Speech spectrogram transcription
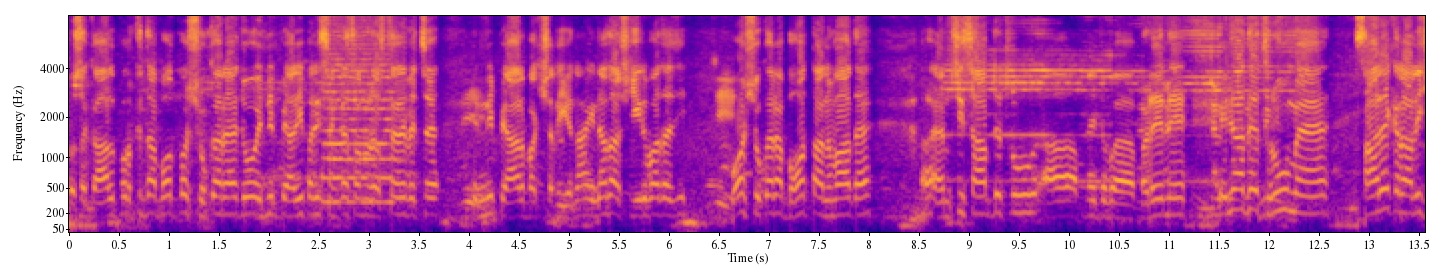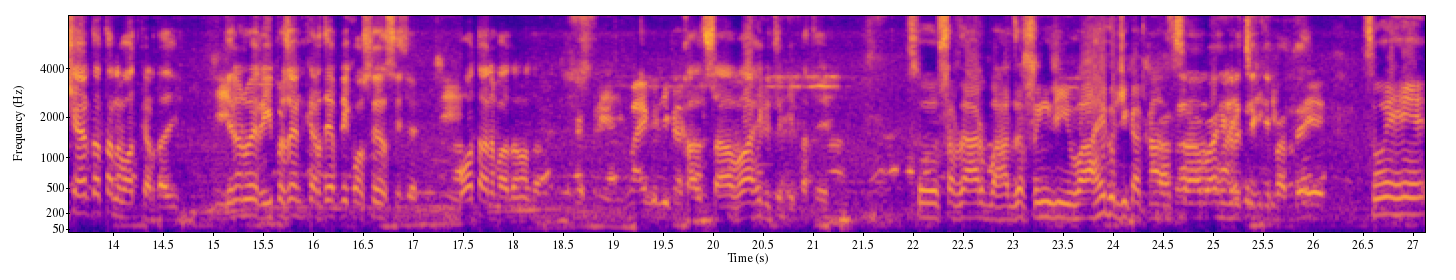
ਉਸ ਅਕਾਲ ਪੁਰਖ ਦਾ ਬਹੁਤ ਬਹੁਤ ਸ਼ੁਕਰ ਹੈ ਜੋ ਇੰਨੀ ਪਿਆਰੀ ਭਰੀ ਸੰਗਤ ਸਾਨੂੰ ਰਸਤੇ ਦੇ ਵਿੱਚ ਇੰਨੀ ਪਿਆਰ ਬਖਸ਼ ਰਹੀ ਹੈ ਨਾ। ਇਹਨਾਂ ਦਾ ਆਸ਼ੀਰਵਾਦ ਹੈ ਜੀ। ਬਹੁਤ ਸ਼ੁਕਰ ਹੈ ਬਹੁਤ ਧੰਨਵਾਦ ਹੈ। ਐਮਸੀ ਸਾਹਿਬ ਦੇ ਥਰੂ ਆਪਣੇ ਜੋ ਬੜੇ ਨੇ ਇਹਨਾਂ ਦੇ ਥਰੂ ਮੈਂ ਸਾਰੇ ਕਰਾਲੀ ਸ਼ਹਿਰ ਦਾ ਧੰਨਵਾਦ ਕਰਦਾ ਜੀ। ਜਿਨ੍ਹਾਂ ਨੂੰ ਇਹ ਰਿਪਰੈਜ਼ੈਂਟ ਕਰਦੇ ਆਪਣੀ ਕੌਂਸਟੀਟਿਊਂਸੀ 'ਚ। ਬਹੁਤ ਧੰਨਵਾਦ ਉਹਨਾਂ ਦਾ। ਸ਼ੁਕਰੀਆ ਜੀ। ਵਾਹਿਗੁਰੂ ਜੀ ਕਾ ਖਾਲਸਾ ਵਾਹਿਗੁਰੂ ਜੀ ਕੀ ਫਤਿਹ। ਸੋ ਸਰਦਾਰ ਬਹਾਦਰ ਸਿੰਘ ਜੀ ਵਾਹਿਗੁਰੂ ਜੀ ਕਾ ਖਾਲਸਾ ਵਾਹਿਗੁਰੂ ਜੀ ਕੀ ਫਤਿਹ। ਸੋ ਇਹ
